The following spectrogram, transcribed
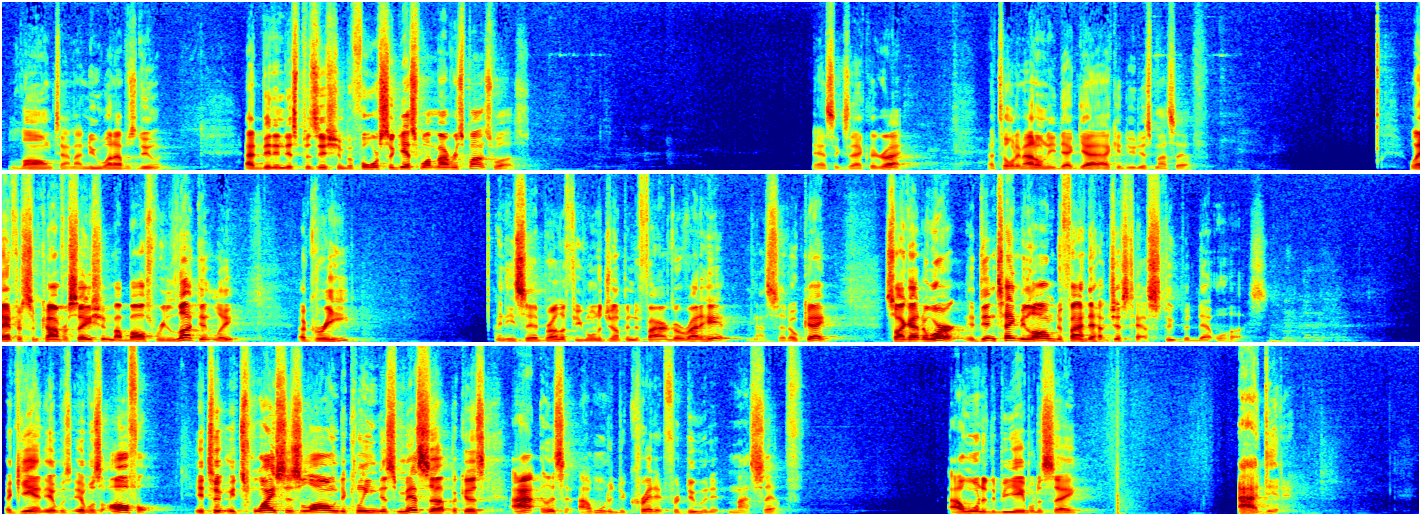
Long time. I knew what I was doing. I'd been in this position before, so guess what my response was? That's exactly right. I told him, I don't need that guy. I can do this myself. Well, after some conversation, my boss reluctantly agreed. And he said, Brother, if you want to jump into fire, go right ahead. And I said, Okay. So I got to work. It didn't take me long to find out just how stupid that was. Again, it was, it was awful. It took me twice as long to clean this mess up because I, listen, I wanted the credit for doing it myself. I wanted to be able to say, I did it.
